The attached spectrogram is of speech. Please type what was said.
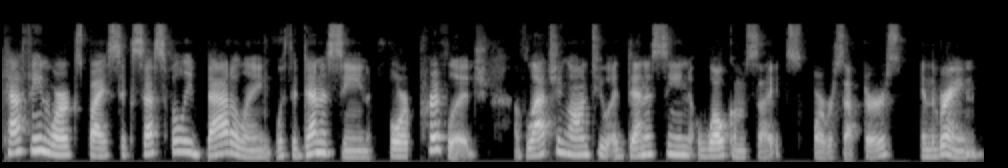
Caffeine works by successfully battling with adenosine for privilege of latching onto adenosine welcome sites or receptors in the brain.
